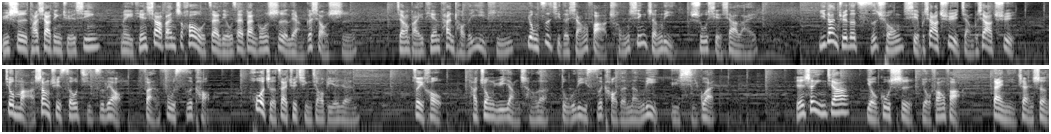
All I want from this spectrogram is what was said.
于是他下定决心，每天下班之后再留在办公室两个小时。将白天探讨的议题用自己的想法重新整理、书写下来。一旦觉得词穷、写不下去、讲不下去，就马上去搜集资料、反复思考，或者再去请教别人。最后，他终于养成了独立思考的能力与习惯。人生赢家有故事、有方法，带你战胜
